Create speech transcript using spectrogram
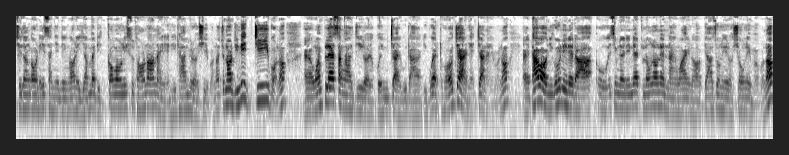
ခြေစမ်းကောင်းနေစံကျင်တင်ကောင်းနေရမှတ်ဒီကောင်းကောင်းလေးစုဆောင်းလာနိုင်တဲ့အနေအထားမျိုးတော့ရှိပါတော့ကျွန်တော်ဒီနေ့ကြီးပေါ့နော်အဲ1 plus 15ကြီးတော့ကိုင်းမကြိုက်ဘူးဒါဒီ web draw ကြရင်လည်းကြနိုင်ပါတော့အဲထားပါအောင်ညီကုန်းအနေနဲ့ဒါဟို assembly အနေနဲ့တစ်လုံးလုံးနဲ့နိုင်သွားရင်တော့ပြားစွန်းလေးတော့ရှုံးလိမ့်မှာပေါ့နော်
